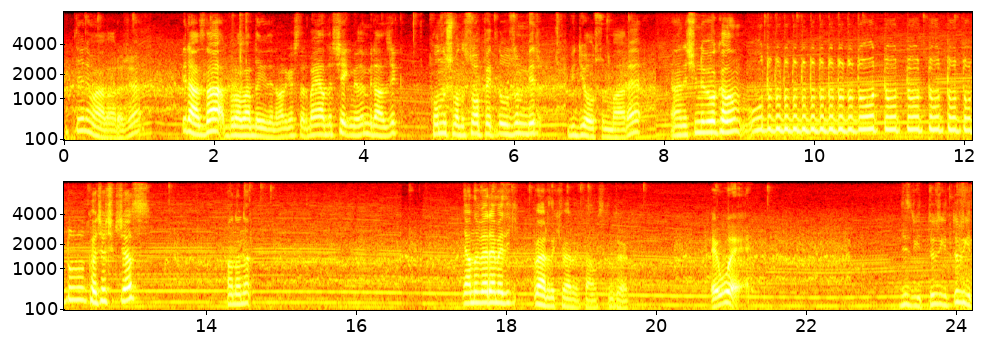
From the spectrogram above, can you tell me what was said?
Gitleyelim abi araca. Biraz da buralarda gidelim arkadaşlar. Bayağıdır çekmiyordum. Birazcık konuşmalı, sohbetli uzun bir video olsun bari. Yani şimdi bir bakalım. Kaça çıkacağız? Ananı. Yanı veremedik. Verdik verdik tamam sıkıntı yok. Evet. Düz git düz git düz git.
